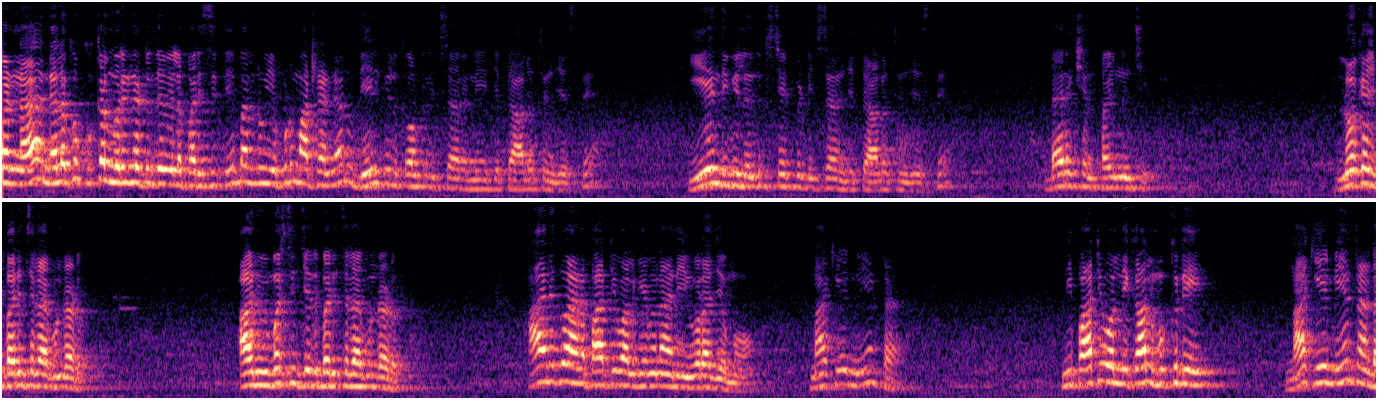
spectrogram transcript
పడిన నెలకు కుక్కలు మురిగినట్టుంది వీళ్ళ పరిస్థితి. మరి నువ్వు ఎప్పుడు మాట్లాడినా నువ్వు దేనికి వీళ్ళు కౌంటర్ ఇచ్చారని చెప్పి ఆలోచన చేస్తే ఏంది వీళ్ళు ఎందుకు స్టేట్మెంట్ ఇచ్చారని చెప్పి ఆలోచన చేస్తే డైరెక్షన్ పైనుంచి లోకేష్ భరించలేకున్నాడు ఆయన విమర్శించేది భరించలేకున్నాడు ఆయనకు ఆయన పార్టీ వాళ్ళకి ఏమైనా ఆయన యువరాజేమో నాకేమి అంట. నీ పార్టీ వాళ్ళు నీ కాళ్ళు ముక్కుని నాకేమి ఏంటండ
